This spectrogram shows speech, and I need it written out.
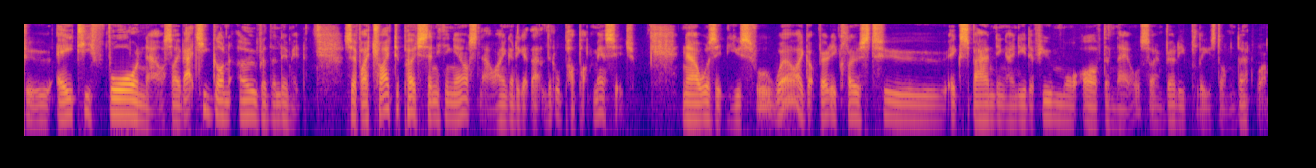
to 84 now. So I've actually gone over the limit. So if I tried to purchase anything else now, I'm going to get that little pop-up message. Now, was it useful? Well, I got very close to expanding. I need a few more of the nails. So I'm very pleased on that one.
